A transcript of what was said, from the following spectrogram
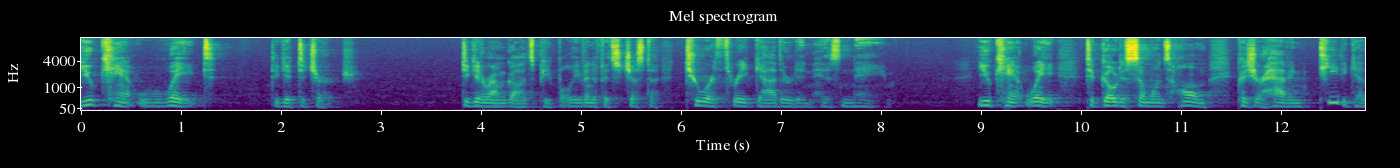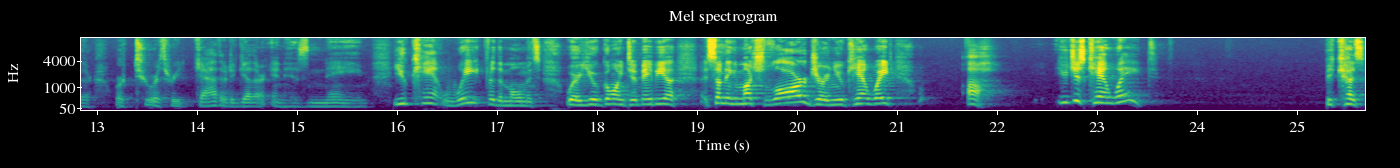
You can't wait to get to church, to get around God's people, even if it's just a two or three gathered in his name. You can't wait to go to someone's home because you're having tea together or two or three gather together in his name. You can't wait for the moments where you're going to maybe a, something much larger and you can't wait. Oh, you just can't wait. Because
